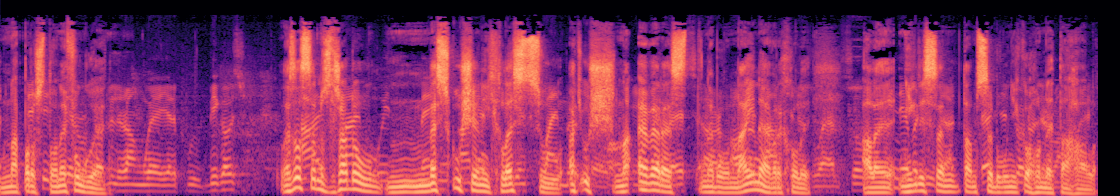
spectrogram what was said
naprosto nefunguje. Lezl jsem s řadou neskušených lesců, ať už na Everest nebo na jiné vrcholy, ale nikdy jsem tam sebou nikoho netahal.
